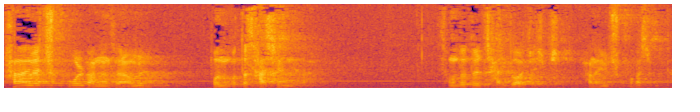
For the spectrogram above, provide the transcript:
하나님의 축복을 받는 사람을 보는 것도 사실입니다. 성도들 잘 도와주십시오. 하나님 축복하십니다.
